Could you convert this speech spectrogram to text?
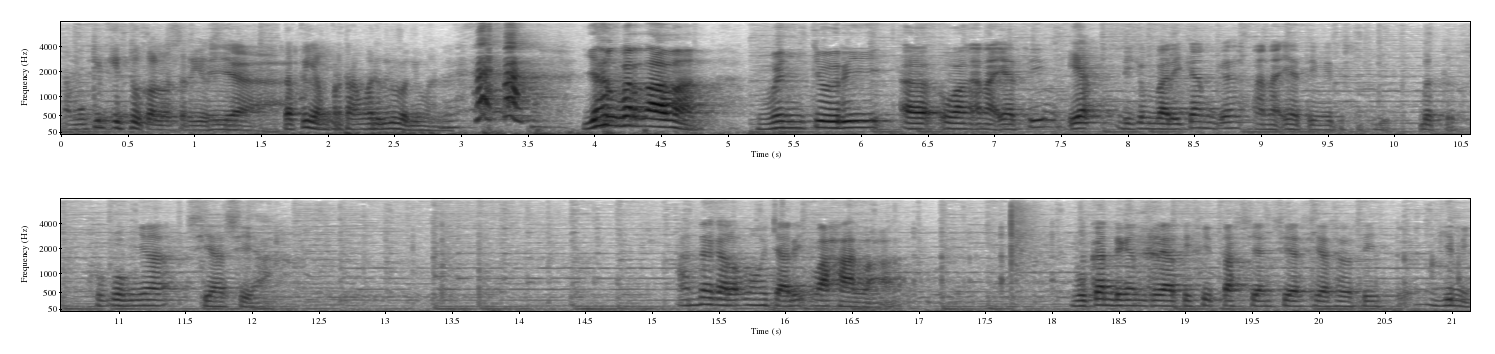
Nah, mungkin itu kalau serius. Iya. Tapi yang pertama dulu bagaimana? Yang pertama, mencuri eh, uang anak yatim ya, dikembalikan ke anak yatim itu sendiri. betul. Hukumnya sia-sia. Anda kalau mau cari pahala, bukan dengan kreativitas yang sia-sia seperti itu. Gini,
